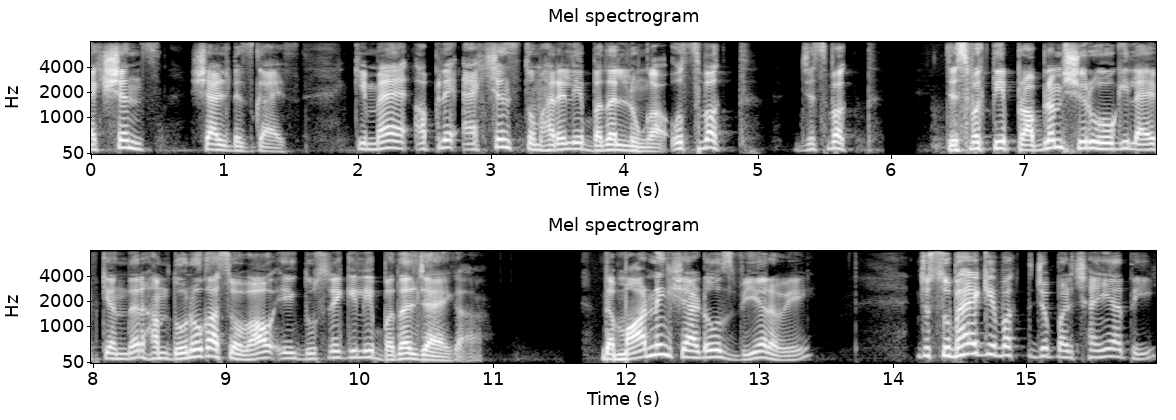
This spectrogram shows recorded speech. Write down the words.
actions shall disguise कि मैं अपने एक्शंस तुम्हारे लिए बदल लूँगा। उस वक्त, जिस वक्त जिस वक्त ये प्रॉब्लम शुरू होगी लाइफ के अंदर, हम दोनों का स्वभाव एक दूसरे के लिए बदल जाएगा। The morning shadows wear away जो सुबह के वक्त जो परछाइयाँ थी,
